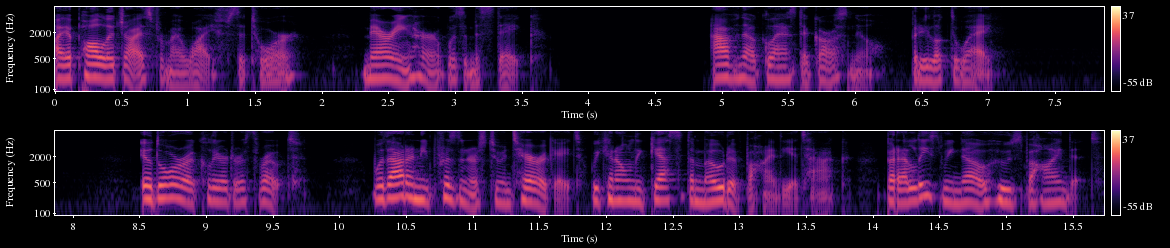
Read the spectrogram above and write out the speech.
I apologize for my wife, said Tor. Marrying her was a mistake. Avenel glanced at Garthniel, but he looked away. Ildora cleared her throat. Without any prisoners to interrogate, we can only guess at the motive behind the attack, but at least we know who's behind it.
